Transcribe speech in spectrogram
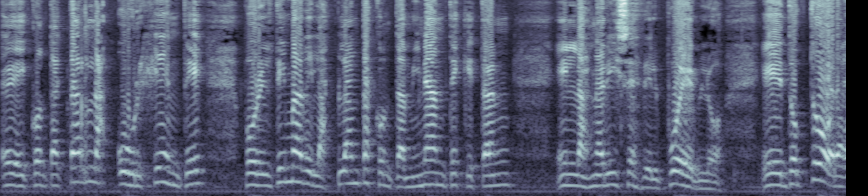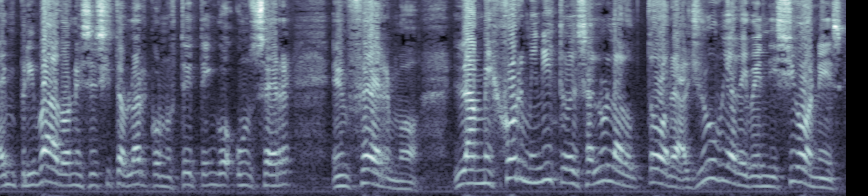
eh, contactarla urgente por el tema de las plantas contaminantes que están en las narices del pueblo. Eh, doctora, en privado necesito hablar con usted, tengo un ser enfermo. La mejor ministra de salud, la doctora, lluvia de bendiciones.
